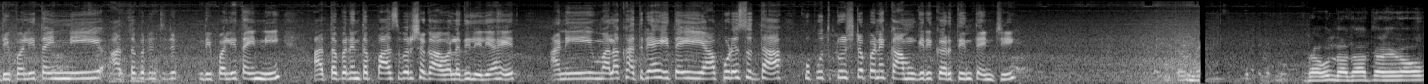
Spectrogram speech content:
दीपालीताईंनी आतापर्यंत दीपालीताईंनी आतापर्यंत पाच वर्ष गावाला दिलेली आहेत. आणि मला खात्री आहे ते यापुढे सुद्धा खूप उत्कृष्टपणे कामगिरी करतील त्यांची. राहुल दादा तळेगाव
